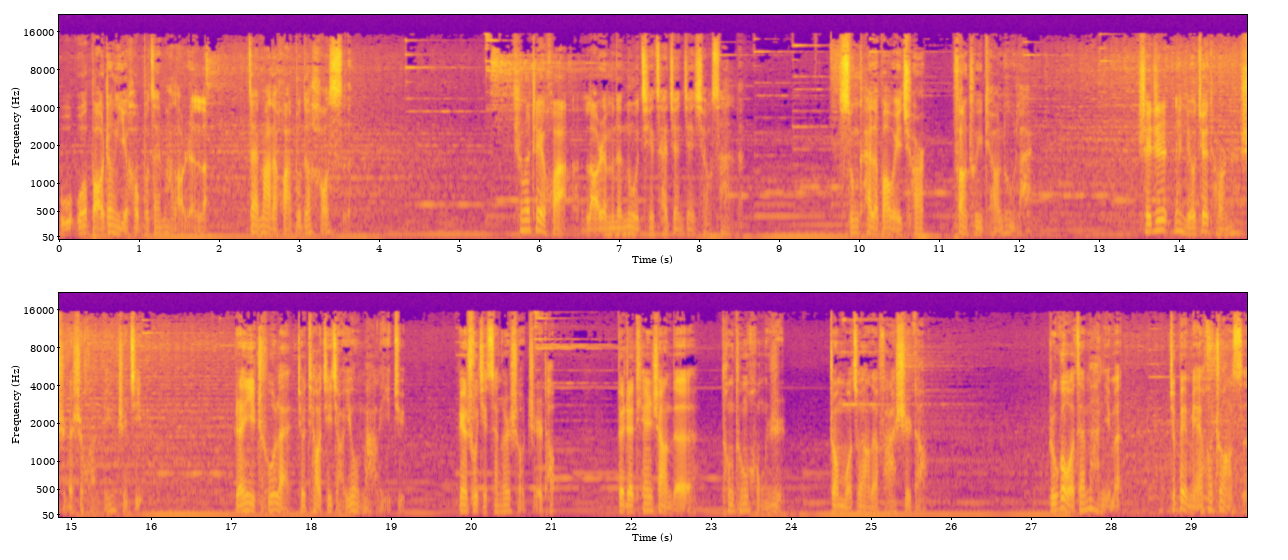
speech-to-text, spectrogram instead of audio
我我保证以后不再骂老人了，再骂的话不得好死。听了这话，老人们的怒气才渐渐消散了，松开了包围圈，放出一条路来。谁知那刘倔头呢，使的是缓兵之计，人一出来就跳起脚又骂了一句，并竖起三根手指头，对着天上的通通红日，装模作样的发誓道：“如果我再骂你们，就被棉花撞死。”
